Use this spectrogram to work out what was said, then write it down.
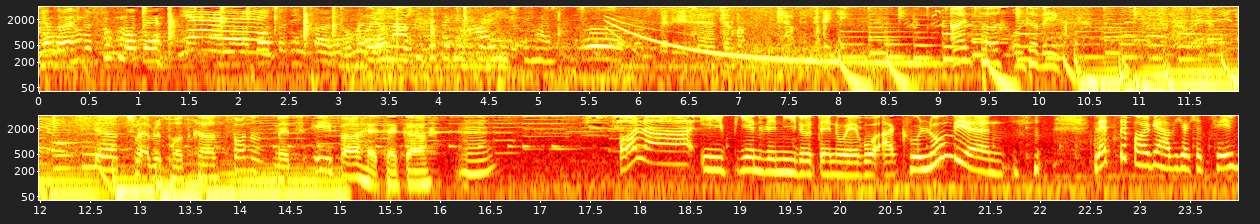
Wir haben 300 Stufen, Leute. Yay! Oder na, bitte sag mir, dass er wieder hingespielt hat. Einfach unterwegs. Der Travel Podcast von und mit Eva Hettecker. Hola y bienvenido de nuevo a Kolumbien. Letzte Folge habe ich euch erzählt,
